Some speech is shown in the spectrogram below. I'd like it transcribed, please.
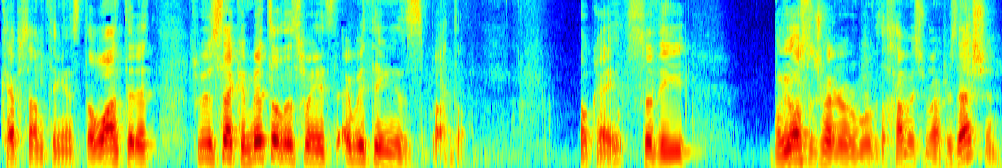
kept something and still wanted it. So we do a second bittul. This way, it's, everything is batal. Okay, so the but we also try to remove the chametz from our possession.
